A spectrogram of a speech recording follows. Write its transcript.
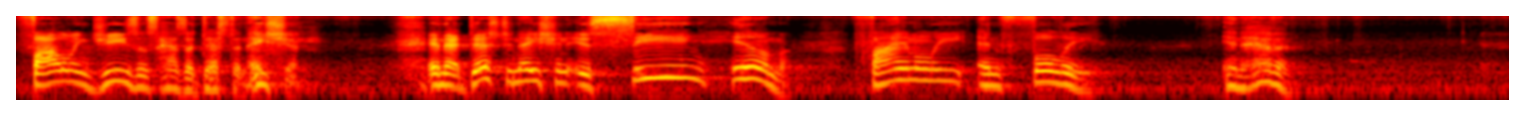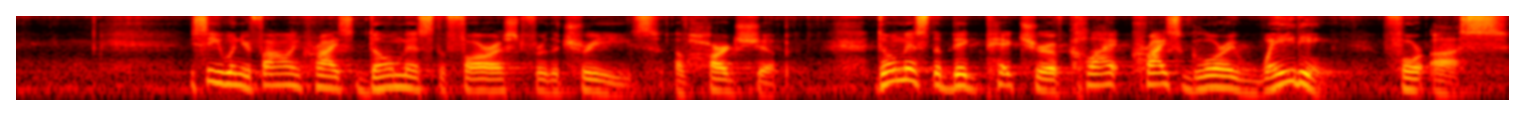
Following Jesus has a destination, and that destination is seeing Him finally and fully in heaven. You see, when you're following Christ, don't miss the forest for the trees of hardship. Don't miss the big picture of Christ's glory waiting for us.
